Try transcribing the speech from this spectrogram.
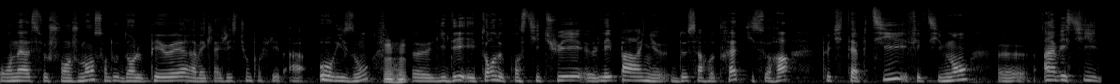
on a ce changement, sans doute dans le PER avec la gestion profilée à horizon. Mhm. L'idée étant de constituer l'épargne de sa retraite qui sera petit à petit, effectivement, investie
